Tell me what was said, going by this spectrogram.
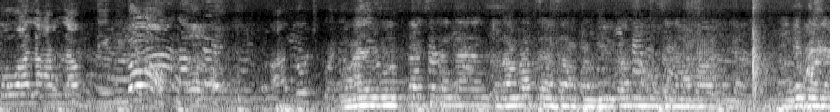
mawala ang love team mo. Mga nagbuntag sa tanan, salamat sa sa pag-welcome mo sa naman. Thank you po sa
